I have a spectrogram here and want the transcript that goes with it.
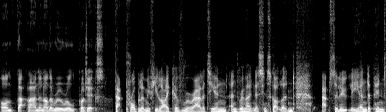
on that plan and other rural projects? that problem, if you like, of rurality and, and remoteness in Scotland absolutely underpinned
